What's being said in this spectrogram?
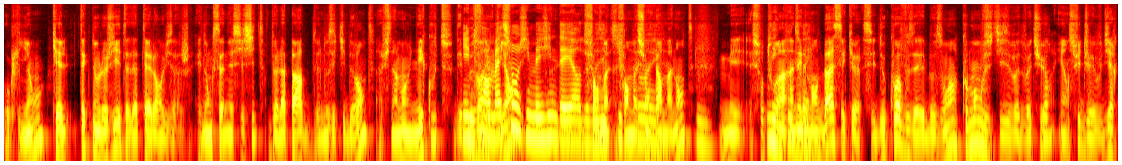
aux clients quelle technologie est adaptée à leur usage. Et donc, ça nécessite de la part de nos équipes de vente euh, finalement une écoute des besoins des clients. Une formation, j'imagine d'ailleurs, de forma vos formation permanente, mm. mais surtout un, élément de base, c'est que c'est de quoi vous avez besoin, comment vous utilisez votre voiture, et ensuite, je vais vous dire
